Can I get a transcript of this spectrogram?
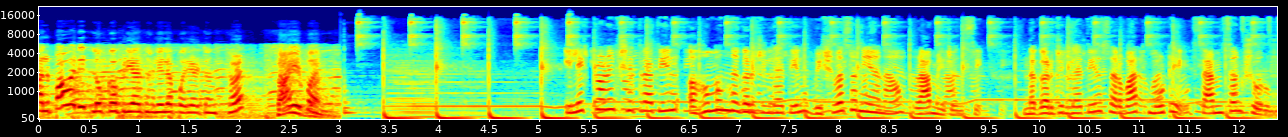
अल्पावधीत लोकप्रिय झालेलं पर्यटन स्थळ साईबन इलेक्ट्रॉनिक क्षेत्रातील अहमदनगर जिल्ह्यातील विश्वसनीय नाव राम एजन्सी नगर जिल्ह्यातील सर्वात मोठे सॅमसंग शोरूम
